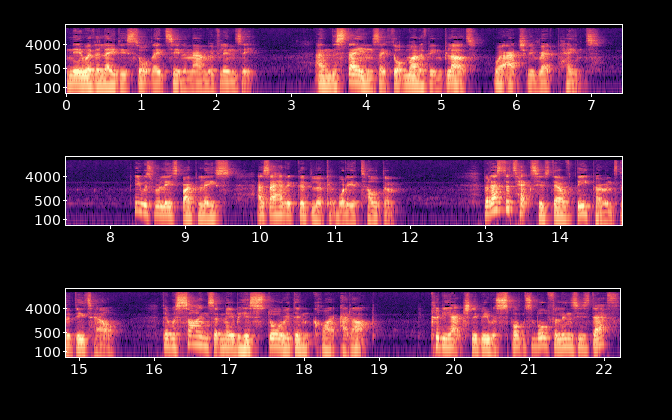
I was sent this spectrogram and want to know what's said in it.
near where the ladies thought they'd seen a man with Lindsay, and the stains they thought might have been blood were actually red paint. He was released by police as they had a good look at what he had told them. But as detectives delved deeper into the detail, there were signs that maybe his story didn't quite add up. Could he actually be responsible for Lindsay's death?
